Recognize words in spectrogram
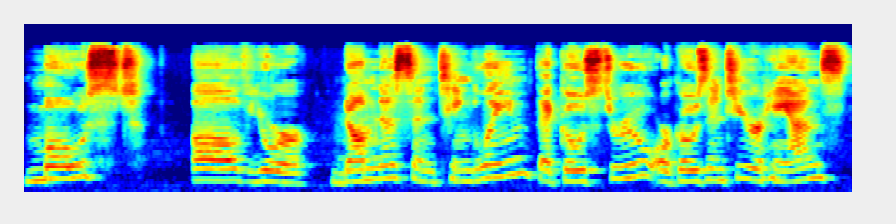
most of your numbness and tingling that goes through or goes into your hands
